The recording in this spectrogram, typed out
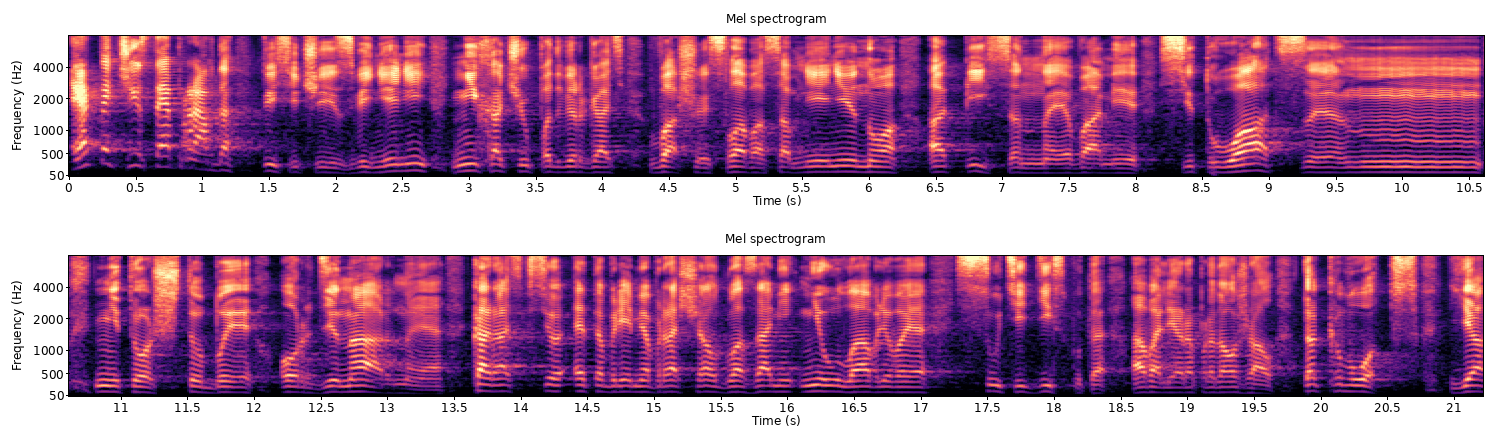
это чистая правда. Тысячи извинений. Не хочу подвергать ваши слова сомнению, но описанная вами ситуация не то чтобы ординарная. Карась все это время вращал глазами, не улавливая сути диспута. А Валера продолжал. Так вот, я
